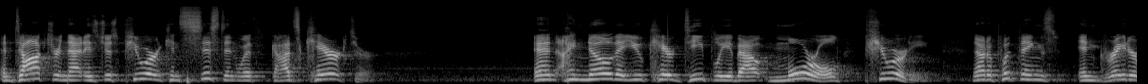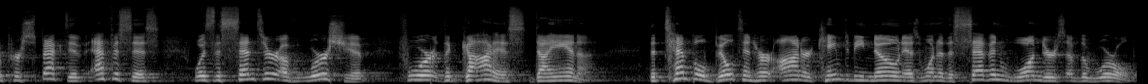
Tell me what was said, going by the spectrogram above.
and doctrine that is just pure and consistent with God's character. And I know that you care deeply about moral purity. Now, to put things in greater perspective, Ephesus was the center of worship for the goddess Diana. The temple built in her honor came to be known as one of the seven wonders of the world.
